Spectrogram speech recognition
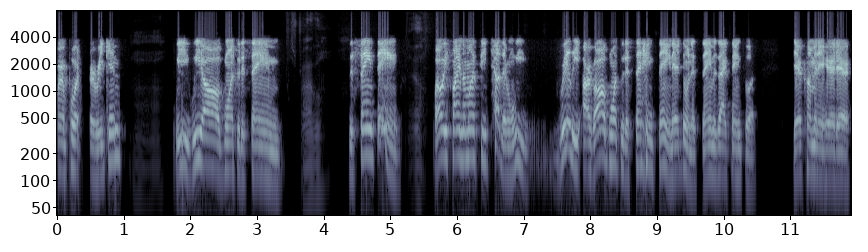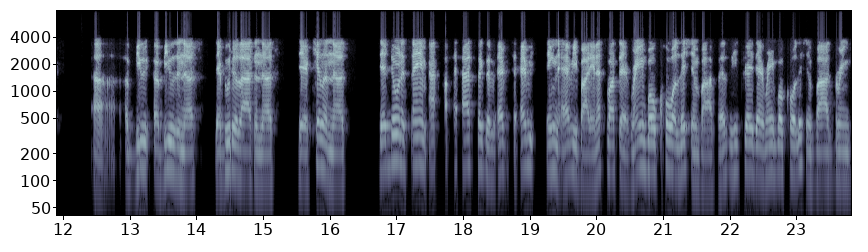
and Puerto Rican. Mhm. We we all going through the same Struggle. the same thing. Yeah. Why are we fighting amongst each other when we really are all going through the same thing? They're doing the same exact thing to us. They're coming in here, they're uh, abu- abusing us, they're brutalizing us, they're killing us. They're doing the same a- aspect of every, to everything to everybody, and that's why I said Rainbow Coalition vibe. That's he created that Rainbow Coalition vibe brings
